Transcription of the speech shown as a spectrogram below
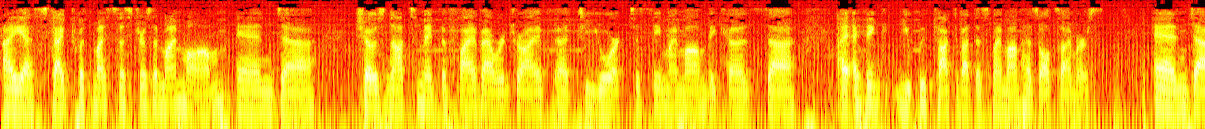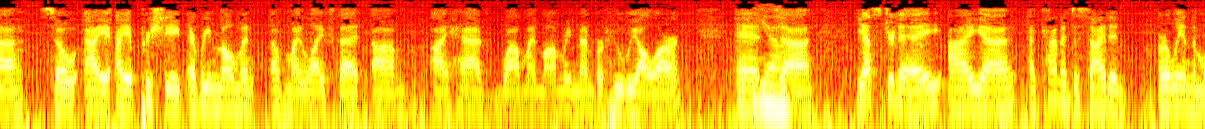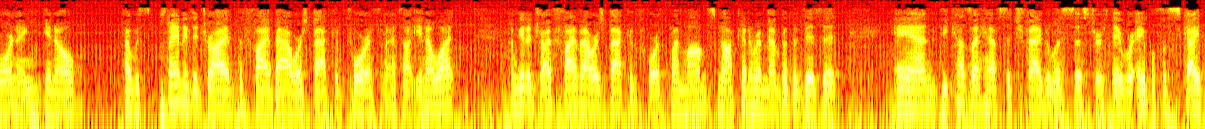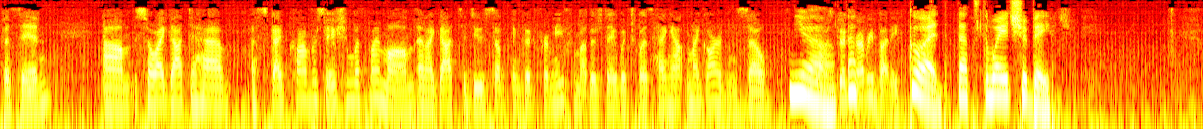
I uh, Skyped with my sisters and my mom, and uh, chose not to make the five-hour drive uh, to York to see my mom because uh, I, I think you, we've talked about this. My mom has Alzheimer's, and uh, so I, I appreciate every moment of my life that um, I had while my mom remembered who we all are. And yeah. uh, yesterday, I uh, I kind of decided early in the morning, you know, I was planning to drive the five hours back and forth, and I thought, you know what, I'm going to drive five hours back and forth. My mom's not going to remember the visit, and because I have such fabulous sisters, they were able to Skype us in um, so I got to have a Skype conversation with my mom, and I got to do something good for me for Mother's Day, which was hang out in my garden. So yeah, it was good for everybody. Good. That's the way it should be.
